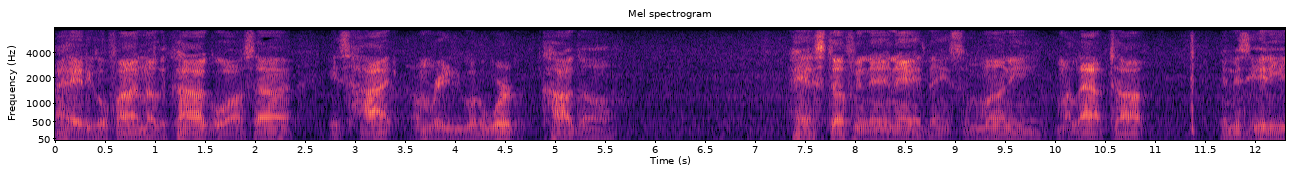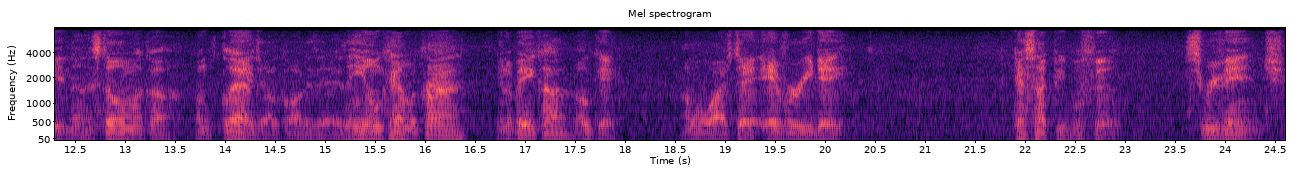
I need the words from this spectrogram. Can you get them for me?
I had to go find another car, go outside. It's hot. I'm ready to go to work. Car gone. Had stuff in there and everything, some money, my laptop, and this idiot now stole my car. I'm glad y'all caught his ass. And he on camera crying in a bait car? Okay. I'm gonna watch that every day. That's how people feel. It's revenge.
